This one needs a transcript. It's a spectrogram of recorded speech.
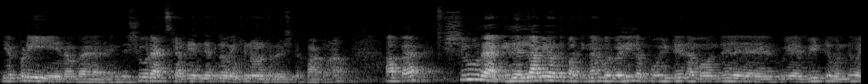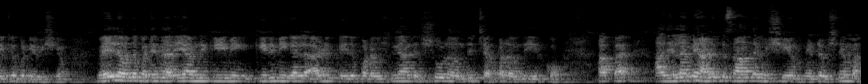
எப்படி நம்ம இந்த ஷூ வந்து எந்த இடத்துல வைக்கணும்ன்ற விஷயத்தை பார்க்கலாம். அப்ப ஷூ ரேக் இது எல்லாமே வந்து பாத்தீங்கன்னா நம்ம வெளியில போயிட்டு நம்ம வந்து வீட்டு வந்து வைக்கக்கூடிய விஷயம். வெளியில வந்து பாத்தீங்கன்னா நிறைய வந்து கிருமி கிருமிகள் அழுக்கு இது போன்ற விஷயம் அந்த ஷூல வந்து செப்பல்ல வந்து இருக்கும். அப்ப அது எல்லாமே அழுக்கு சார்ந்த விஷயம் என்ற விஷயம் நம்ம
